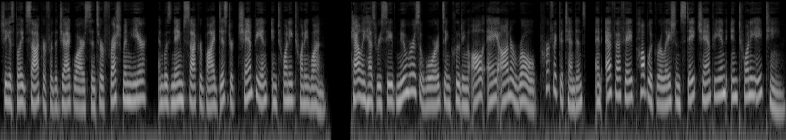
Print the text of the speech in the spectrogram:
She has played soccer for the Jaguars since her freshman year and was named Soccer by District Champion in 2021. Callie has received numerous awards, including All A Honor Roll, Perfect Attendance, and FFA Public Relations State Champion in 2018.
